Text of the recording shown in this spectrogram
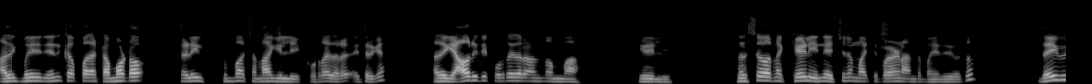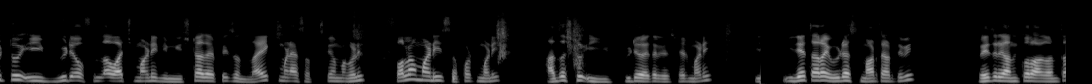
ಅದಕ್ಕೆ ಬಂದಿದ್ದೀನಿ. ಏನಕ್ಕಪ್ಪ ಅಂದರೆ ಟೊಮೊಟೊ ತಳಿ ತುಂಬ ಚೆನ್ನಾಗಿ ಇಲ್ಲಿ ಕೊಡ್ತಾ ಇದ್ದಾರೆ ರೈತರಿಗೆ. ಅದಕ್ಕೆ ಯಾವ ರೀತಿ ಕೊಡ್ತಾ ಇದ್ದಾರೆ ಅಂತ ನಮ್ಮ ಇಲ್ಲಿ ನರ್ಸರಿ ಅವ್ರನ್ನ ಕೇಳಿ ಇನ್ನೂ ಹೆಚ್ಚಿನ ಮಾಹಿತಿ ಪಡೋಣ ಅಂತ ಬಂದಿದ್ದೀವಿ ಇವತ್ತು. ದಯವಿಟ್ಟು ಈ ವಿಡಿಯೋ ಫುಲ್ಲ ವಾಚ್ ಮಾಡಿ. ನಿಮ್ಗೆ ಇಷ್ಟ ಆದರೆ ಪ್ಲೀಸ್ ಒಂದು ಲೈಕ್ ಮಾಡಿ ಸಬ್ಸ್ಕ್ರೈಬ್ ಮಾಡಿ ಫಾಲೋ ಮಾಡಿ ಸಪೋರ್ಟ್ ಮಾಡಿ. ಆದಷ್ಟು ಈ ವಿಡಿಯೋ ರೈತರಿಗೆ ಶೇರ್ ಮಾಡಿ. ಇದೇ ಥರ ವಿಡಿಯೋಸ್ ಮಾಡ್ತಾ ಇರ್ತೀವಿ. ರೈತರಿಗೆ ಅನುಕೂಲ ಆಗೋಂಥ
